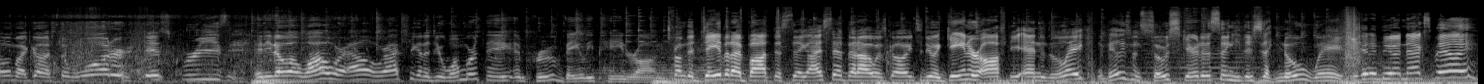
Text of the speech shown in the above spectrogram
Oh my gosh, the water is freezing. And you know what, while we're out, we're actually gonna do one more thing and prove Bailey Payne wrong. From the day that I bought this thing, I said that I was going to do a gainer off the end of the lake. And Bailey's been so scared of this thing, he's like, no way. You gonna do it next, Bailey?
